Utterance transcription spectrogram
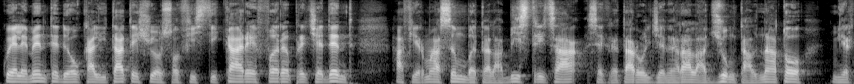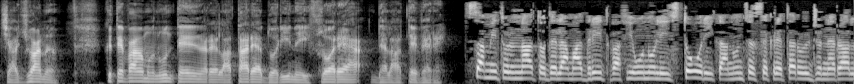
cu elemente de o calitate și o sofisticare fără precedent, afirma sâmbătă la Bistrița secretarul general adjunct al NATO, Mircea Joană. Câteva amănunte în relatarea Dorinei Florea de la TVR. Summitul NATO de la Madrid va fi unul istoric, anunță secretarul general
